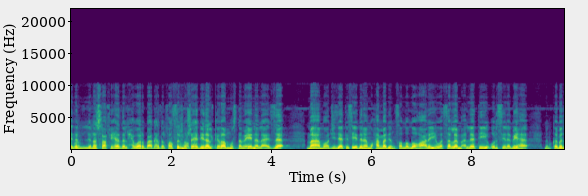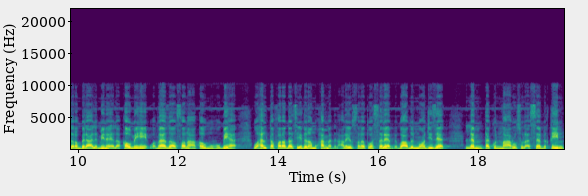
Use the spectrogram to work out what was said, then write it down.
اذا. لنشرع في هذا الحوار بعد هذا الفاصل. مشاهدينا الكرام مستمعينا الأعزاء مع معجزات سيدنا محمد صلى الله عليه وسلم التي أرسل بها من قبل رب العالمين إلى قومه وماذا صنع قومه بها. وهل تفرد سيدنا محمد عليه الصلاة والسلام ببعض المعجزات لم تكن مع رسل السابقين؟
